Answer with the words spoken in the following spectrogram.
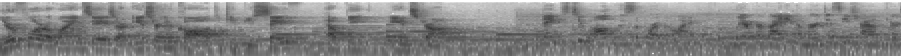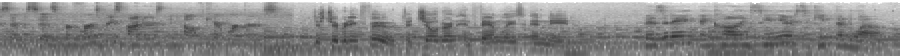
Your Florida YMCAs are answering a call to keep you safe, healthy, and strong. Thanks to all who support the Y. We are providing emergency childcare services for first responders and healthcare workers. Distributing food to children and families in need. Visiting and calling seniors to keep them well.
